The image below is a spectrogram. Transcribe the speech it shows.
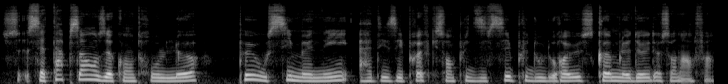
cette absence de contrôle-là peut aussi mener à des épreuves qui sont plus difficiles, plus douloureuses, comme le deuil de son enfant.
